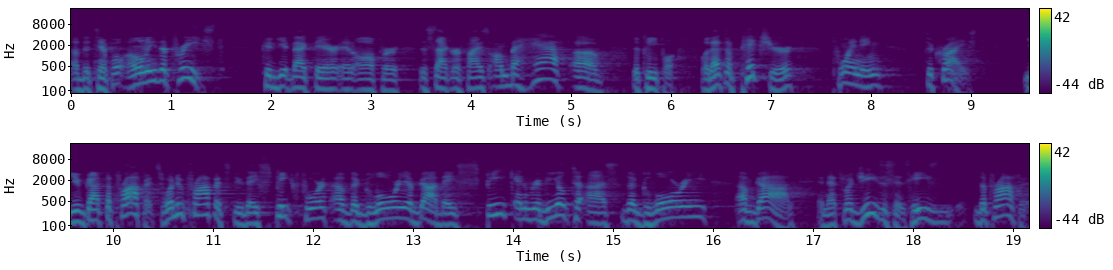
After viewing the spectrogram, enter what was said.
of the temple, only the priest could get back there and offer the sacrifice on behalf of the people. Well, that's a picture pointing to Christ. You've got the prophets. What do prophets do? They speak forth of the glory of God. They speak and reveal to us the glory of God. And that's what Jesus is. He's the prophet.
